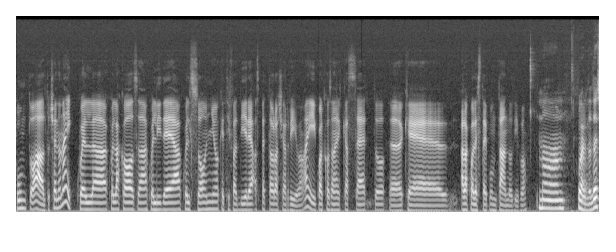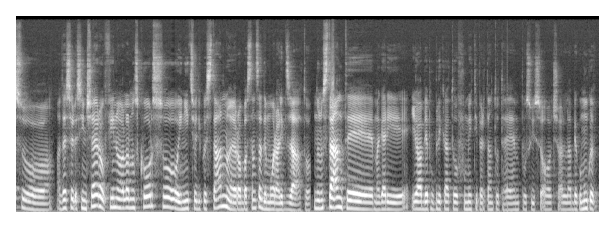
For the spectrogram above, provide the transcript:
punto alto, cioè non hai quella, quella cosa, quell'idea, quel sogno che ti fa dire aspetta ora ci arrivo, hai qualcosa nel cassetto eh, che- alla quale stai puntando tipo? Ma guarda, adesso, ad essere sincero, fino all'anno scorso, inizio di quest'anno, ero abbastanza demoralizzato. Nonostante magari io abbia pubblicato fumetti per tanto tempo sui social, abbia comunque,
